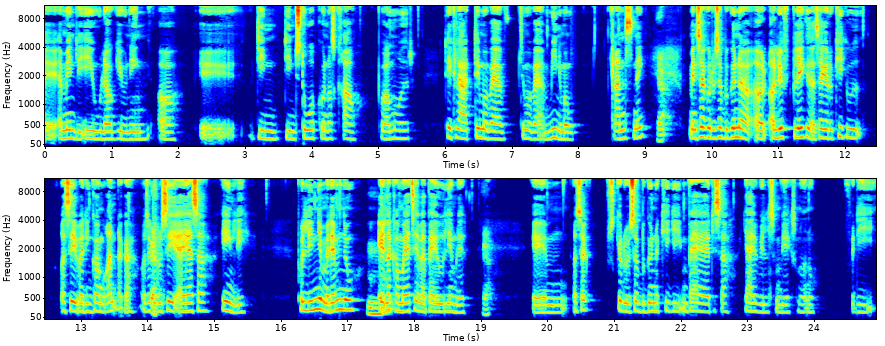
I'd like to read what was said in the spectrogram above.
øh, almindelig EU-lovgivning og øh, din, din store kunders krav på området. Det er klart, det må være, det må være minimum grænsen, ikke? Ja. Men så kan du så begynde at, at løfte blikket, og så kan du kigge ud og se, hvad dine konkurrenter gør. Og så kan ja. du se, er jeg så egentlig på linje med dem nu, mm-hmm. eller kommer jeg til at være bagud lige om lidt? Ja. Øhm, og så skal du så begynde at kigge i, hvad er det så, jeg vil som virksomhed nu? Fordi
